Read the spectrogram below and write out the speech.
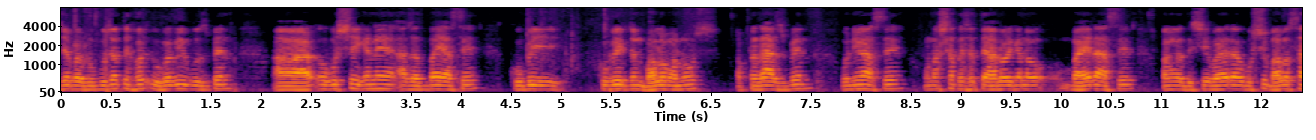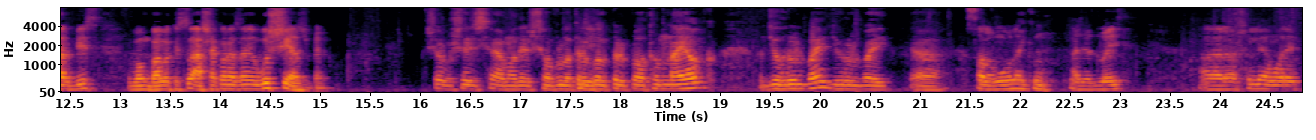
যেভাবে বুঝাতে হয়, ওভাবেই বুঝবেন। আর অবশ্যই এখানে আজাদ ভাই আছে, খুবই খুবই একজন ভালো মানুষ। আপনারা আসবেন উনিও আছে ওনার সাথে সাথে আরও এখানে বাইরে আছে বাংলাদেশি ভাইয়েরা অবশ্যই ভালো সার্ভিস এবং ভালো কিছু আশা করা যায় অবশ্যই আসবেন। সর্বশেষ আমাদের সফলতার গল্পের প্রথম নায়ক জহরুল ভাই। জহরুল ভাই আসসালামু আলাইকুম আজাদ ভাই। আর আসলে আমার এক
